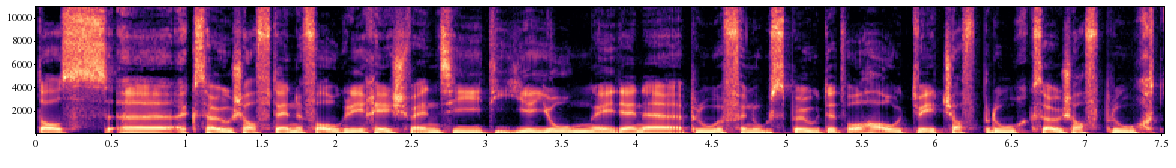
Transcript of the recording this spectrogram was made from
dass äh, eine Gesellschaft dann erfolgreich ist, wenn sie die Jungen in diesen Berufen ausbildet, die halt die Wirtschaft braucht, Gesellschaft braucht.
